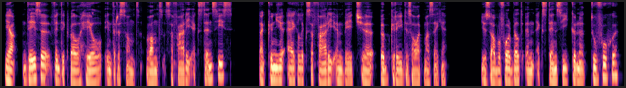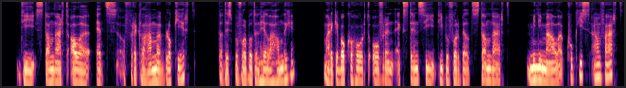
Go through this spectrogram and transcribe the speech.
Ja, deze vind ik wel heel interessant, want Safari extensies, dan kun je eigenlijk Safari een beetje upgraden, zal ik maar zeggen. Je zou bijvoorbeeld een extensie kunnen toevoegen die standaard alle ads of reclame blokkeert. Dat is bijvoorbeeld een hele handige. Maar ik heb ook gehoord over een extensie die bijvoorbeeld standaard minimale cookies aanvaardt.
